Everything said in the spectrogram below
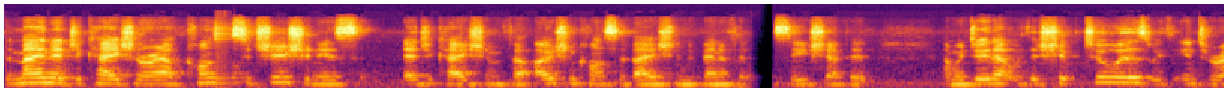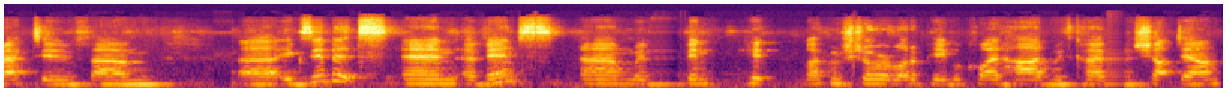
The main education or our constitution is education for ocean conservation to benefit the Sea Shepherd. And we do that with the ship tours, with interactive um, uh, exhibits and events. Um, we've been hit, like I'm sure a lot of people, quite hard with COVID shutdown,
